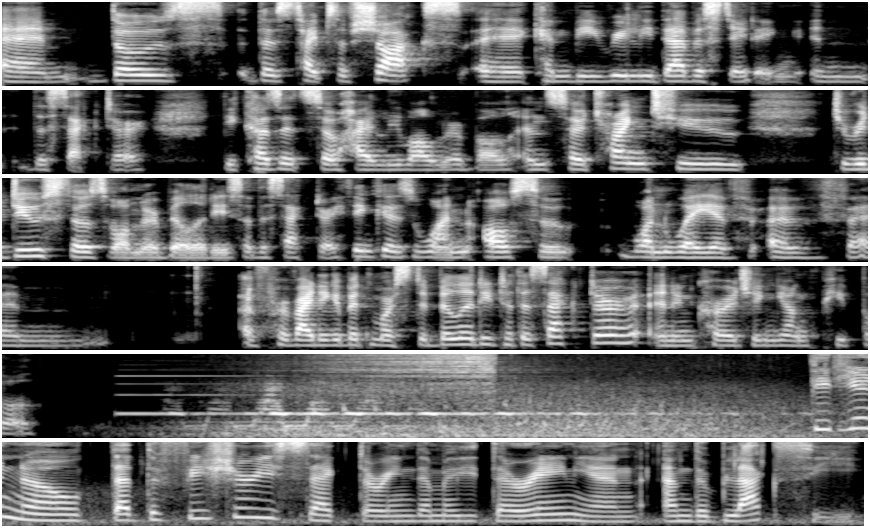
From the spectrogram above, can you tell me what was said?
um, those those types of shocks uh, can be really devastating in the sector because it's so highly vulnerable and so trying to to reduce those vulnerabilities of the sector i think is one also one way of of um, of providing a bit more stability to the sector and encouraging young people. Did you know that the fisheries sector in the Mediterranean and the Black Sea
